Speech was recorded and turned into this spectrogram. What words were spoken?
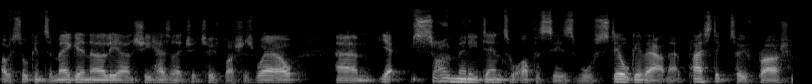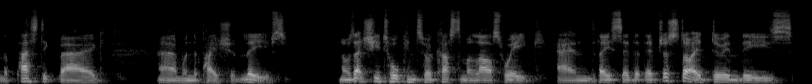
I was talking to Megan earlier, and she has an electric toothbrush as well. Um, yet, so many dental offices will still give out that plastic toothbrush and a plastic bag um, when the patient leaves. And I was actually talking to a customer last week, and they said that they've just started doing these.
